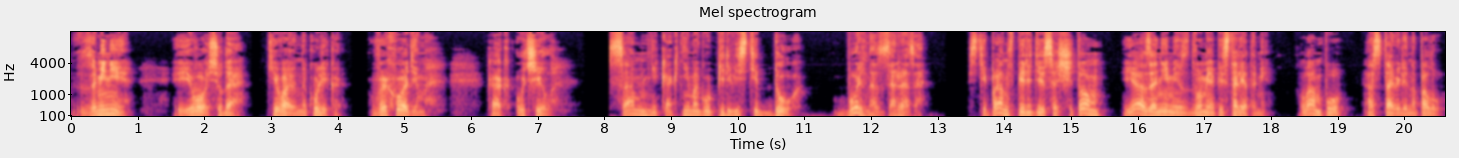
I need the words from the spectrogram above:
«Замени его сюда», — киваю на Кулика. «Выходим, как учил». Сам никак не могу перевести дух. Больно, зараза. Степан впереди со щитом, я за ними с двумя пистолетами. Лампу оставили на полу.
